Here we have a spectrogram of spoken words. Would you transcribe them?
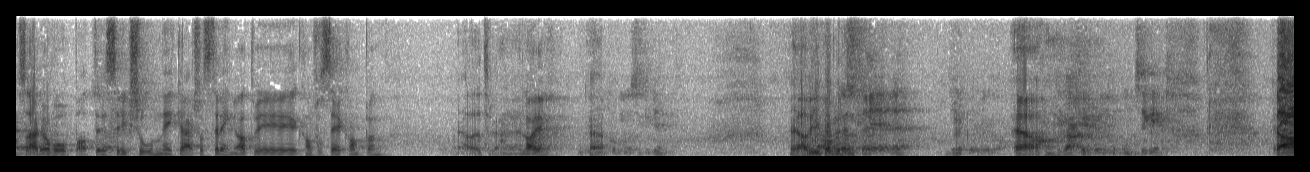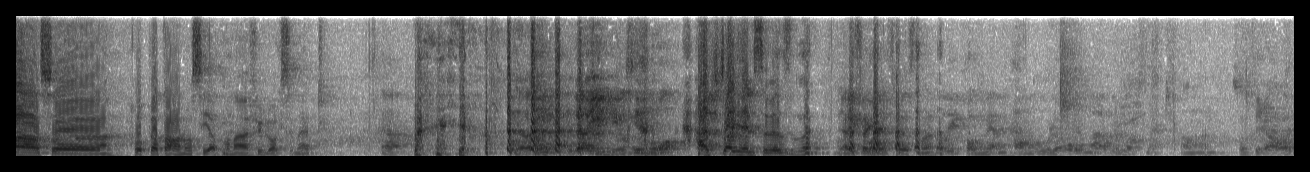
Og så er det å håpe at restriksjonene ikke er så strenge at vi kan få se kampen Ja, det tror jeg. live. Du kommer sikkert inn. Ja, vi kommer inn. Det. Det. Ja. Du kan slippe noen, sikkert. Ja, så håper jeg at det har noe å si at man er fullvaksinert. Ja. Det har, ingen- det har ingenting å si nå. Hashtag helsevesenet. Er helsevesenet. Da vi kom hjem, han Ole Holm er fullvaksinert. Han som spiller AR.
